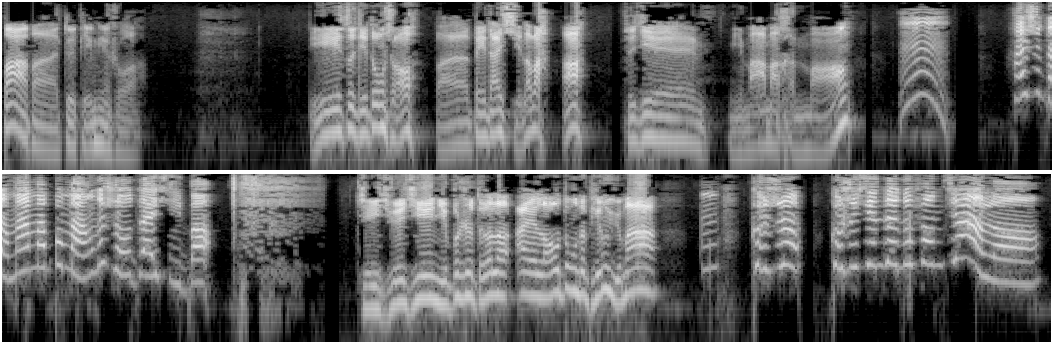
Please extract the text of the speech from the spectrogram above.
爸爸对平平说。你自己动手把被单洗了吧啊，最近你妈妈很忙。嗯。还是等妈妈不忙的时候再洗吧。这学期你不是得了爱劳动的评语吗？嗯，可是可是现在都放假了。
